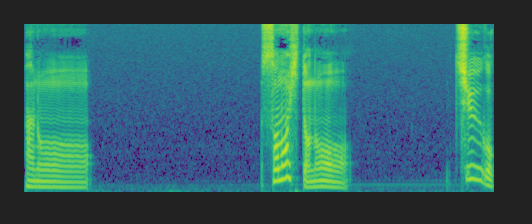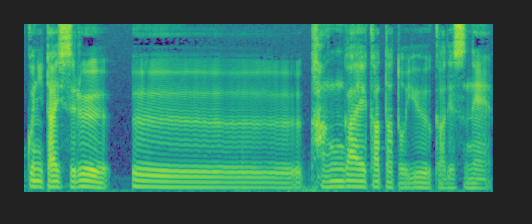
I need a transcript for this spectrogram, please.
あのー、その人の中国に対する考え方というかですね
